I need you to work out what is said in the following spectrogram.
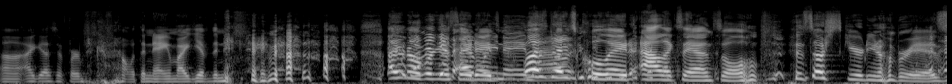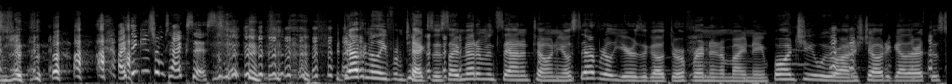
Uh, I guess if we're gonna come out with a name, I give the nickname. I don't know Let if we're gonna say names. name well, his name's Kool Aid Alex Ansel. His social security number is I think he's from Texas. definitely from Texas. I met him in San Antonio several years ago through a friend of mine named Fonchi. We were on a show together at this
